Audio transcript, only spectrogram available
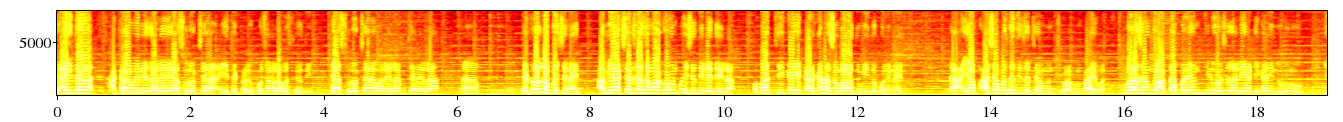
या इथं अकरा महिने झाले या सुरक्षा इथं उपोषणाला बसली होती. त्या सुरक्षावाल्याला बिचारायला पेट्रोलला पैसे नाहीत. आम्ही अक्षरशः जमा करून पैसे दिले द्यायला. बाबा ठीक आहे कारखाना सांभाळा तुम्ही इथं कोणी नाहीत. या अशा पद्धतीचं चेअरमनची वागणूक आहे बा तुम्हाला सांगतो आतापर्यंत दीड वर्ष झाले या ठिकाणी निवडून होऊन ही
